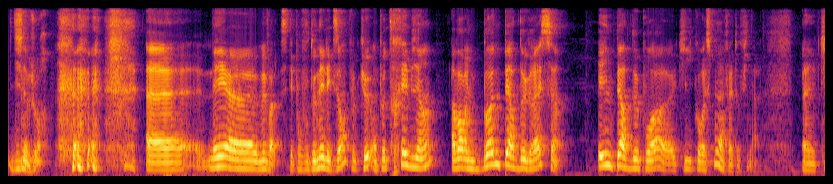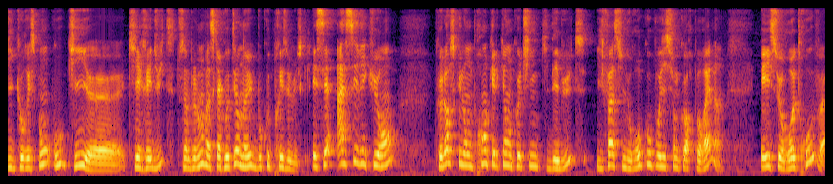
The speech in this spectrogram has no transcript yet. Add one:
19 jours. Euh, mais, mais voilà, c'était pour vous donner l'exemple qu'on peut très bien avoir une bonne perte de graisse et une perte de poids qui correspond en fait au final. qui correspond ou qui, qui est réduite, tout simplement parce qu'à côté on a eu beaucoup de prise de muscle. Et c'est assez récurrent que lorsque l'on prend quelqu'un en coaching qui débute, il fasse une recomposition corporelle et il se retrouve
